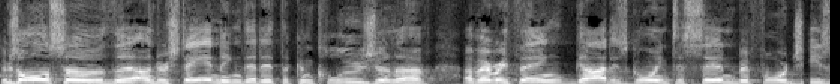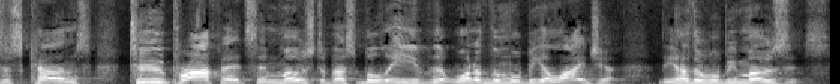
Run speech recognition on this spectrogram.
There's also the understanding that at the conclusion of, of everything, God is going to send before Jesus comes two prophets, and most of us believe that one of them will be Elijah, the other will be Moses.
